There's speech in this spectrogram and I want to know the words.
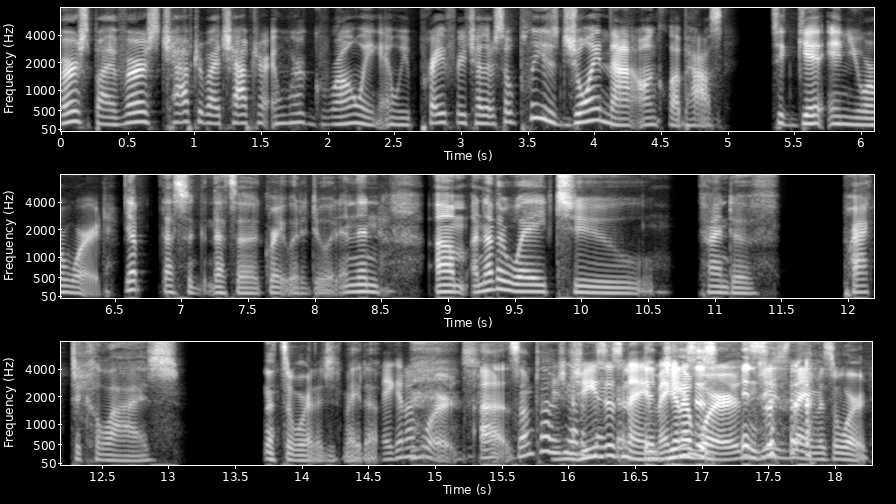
verse by verse, chapter by chapter. And we're growing and we pray for each other. So please join that on Clubhouse to get in your word. Yep, that's a that's a great way to do it. And then um, another way to kind of practicalize. That's a word I just made up. Making up words. Uh, sometimes In you gotta make Jesus' up- name, in making up words. In Jesus' name is a word.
